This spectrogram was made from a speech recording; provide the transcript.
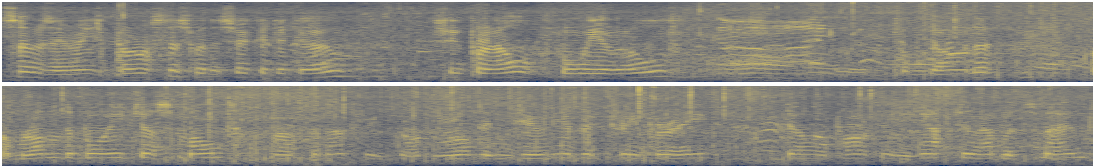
So as they race past us with a circuit to go, Super Owl, four-year-old, Tom Garner, from Ronda Boy, Just Malt. After that we've got Robin Jr., Victory Parade, Dar Party, a gap to Abbott's Mount.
